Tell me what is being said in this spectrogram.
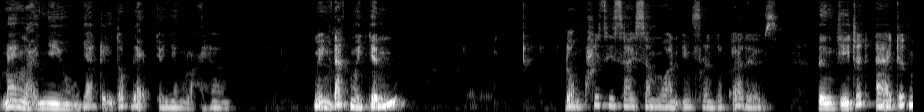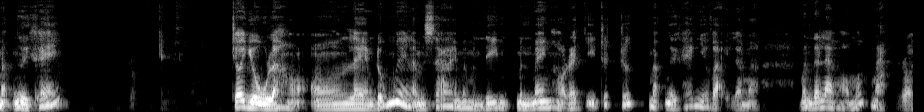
mang lại nhiều giá trị tốt đẹp cho nhân loại hơn. Nguyên tắc 19 don't criticize someone in front of others. Đừng chỉ trích ai trước mặt người khác. Cho dù là họ làm đúng hay làm sai mà mình đi, mình mang họ ra chỉ trích trước mặt người khác như vậy là mà mình đã làm họ mất mặt rồi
